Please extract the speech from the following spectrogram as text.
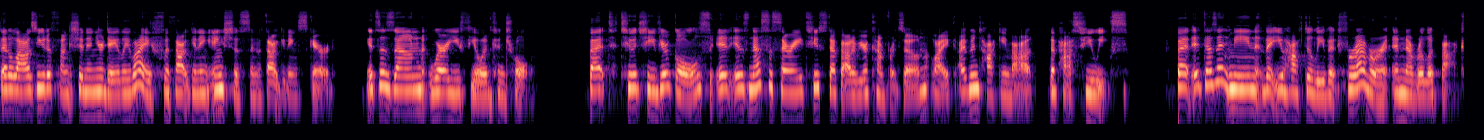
that allows you to function in your daily life without getting anxious and without getting scared. It's a zone where you feel in control. But to achieve your goals, it is necessary to step out of your comfort zone, like I've been talking about the past few weeks. But it doesn't mean that you have to leave it forever and never look back.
